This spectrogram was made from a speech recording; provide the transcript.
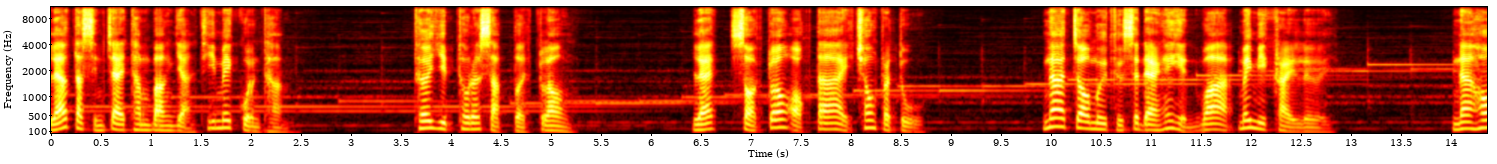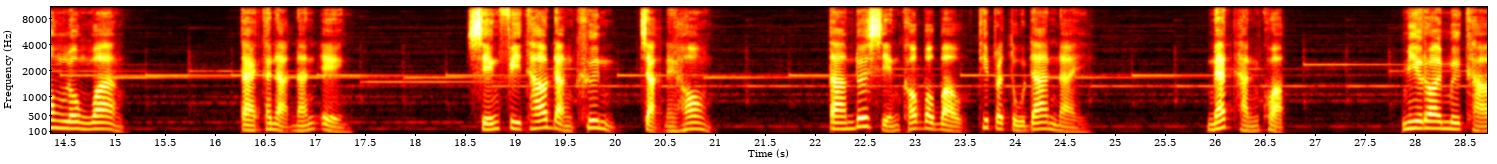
แล้วตัดสินใจทำบางอย่างที่ไม่ควรทำ เธอหยิบโทรศัพท์เปิดกล้อง และสอดกล้องออกใต้ช่องประตู หน้าจอมือถือแสดงให้เห็นว่าไม่มีใครเลย หน้าห้องโล่งว่าง แต่ขณะนั้นเอง เสียงฝีเท้าดังขึ้นจากในห้อง ตามด้วยเสียงเคาะเบาๆที่ประตูด้านใน แนทหันขวับ มีรอยมือขาว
